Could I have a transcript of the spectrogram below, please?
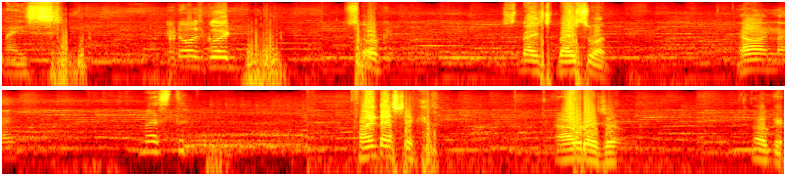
Nice. It was good. So, okay. It's nice, nice one. Ah, nice. Must. Fantastic. Average. Okay.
